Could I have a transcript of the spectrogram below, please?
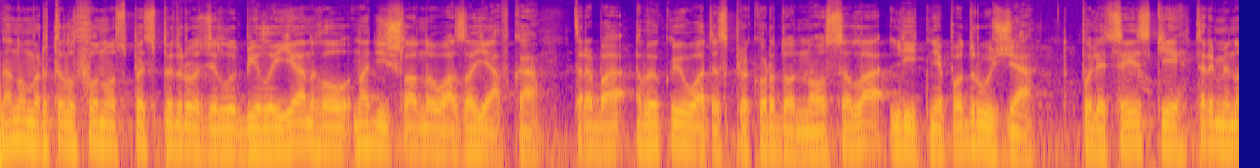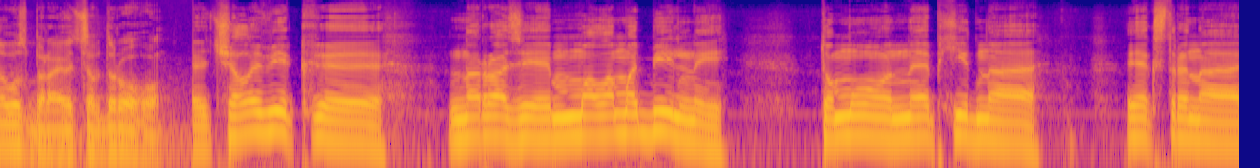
На номер телефону спецпідрозділу Білий Янгол надійшла нова заявка. Треба евакуювати з прикордонного села літнє подружжя. Поліцейські терміново збираються в дорогу. Чоловік е, наразі маломобільний, тому необхідно екстрено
